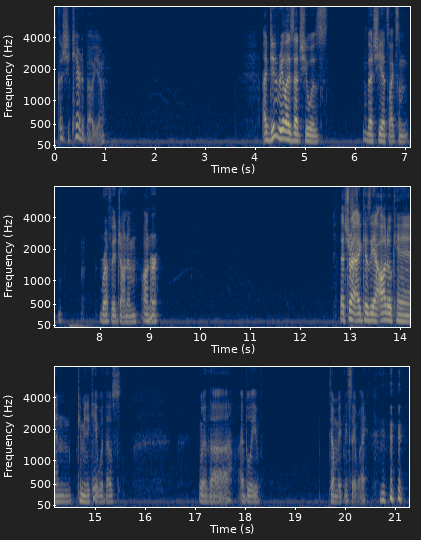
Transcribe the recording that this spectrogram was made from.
It's because she cared about you. I did realize that she was that she had like some roughage on him on her. That's right, because yeah, Otto can communicate with those. With uh, I believe. Don't make me say why.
